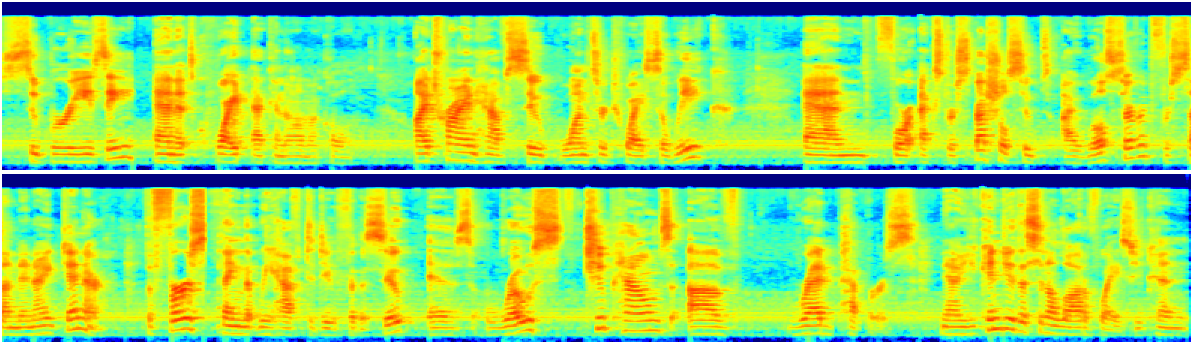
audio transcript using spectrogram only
super easy, and it's quite economical. I try and have soup once or twice a week, and for extra special soups, I will serve it for Sunday night dinner. The first thing that we have to do for the soup is roast two pounds of red peppers. Now you can do this in a lot of ways. You can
